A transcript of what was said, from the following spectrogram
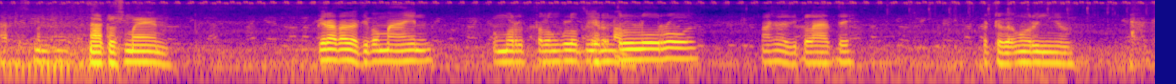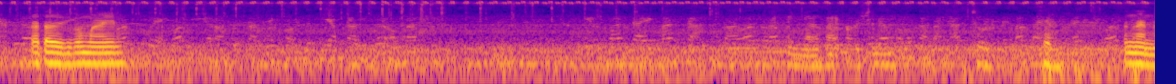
Nagelsmann Nagelsmann. Kira tau dadi pemain umur 30 piro, Enam. 32 masih dadi pelatih. Padha kok Mourinho. Kira tau dadi pemain. Tenan.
